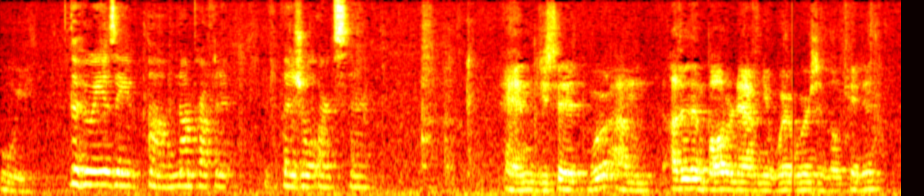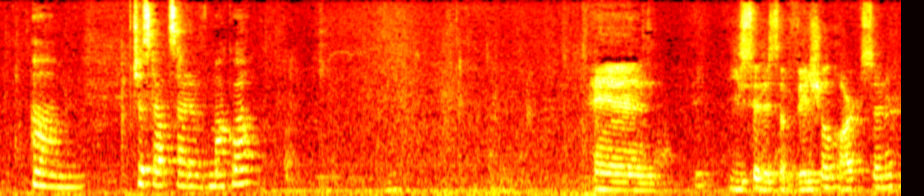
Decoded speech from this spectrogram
Hui? The Hui is a um, nonprofit visual arts center. And you said, um, other than Baldwin Avenue, where where is it located? Um, just outside of Makawao. And you said it's a visual arts center.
